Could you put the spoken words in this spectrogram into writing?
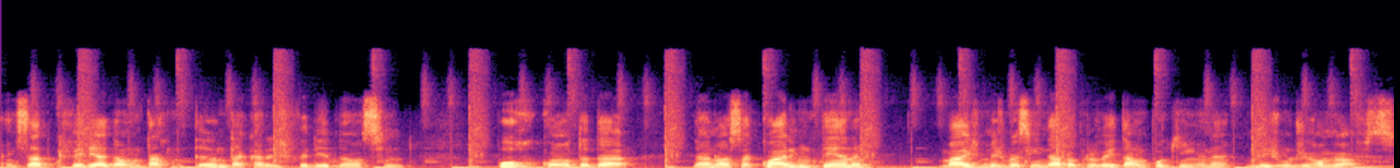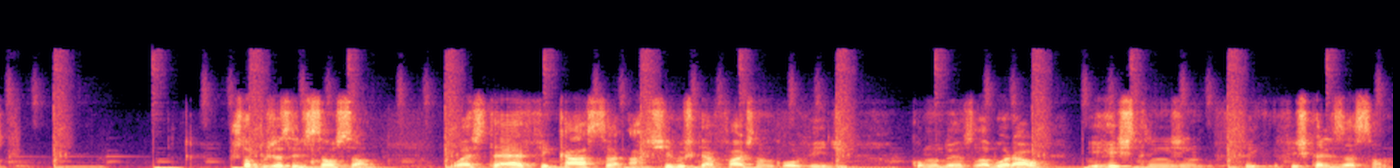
A gente sabe que feriadão não tá com tanta cara de feriadão assim por conta da, da nossa quarentena, mas mesmo assim dá para aproveitar um pouquinho, né? Mesmo de home office. Os tópicos dessa edição são o STF caça artigos que afastam Covid como doença laboral e restringem fiscalização.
